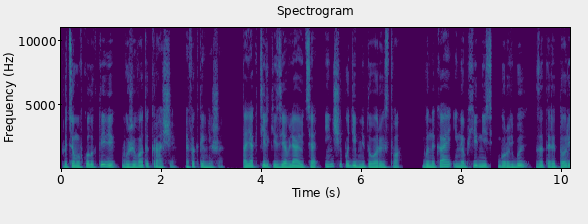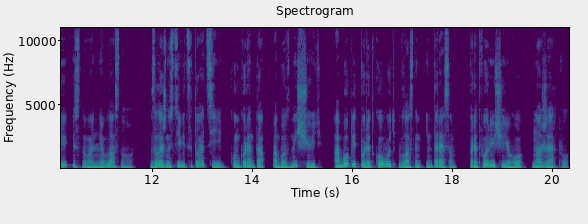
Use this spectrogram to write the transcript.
при цьому в колективі виживати краще, ефективніше. Та як тільки з'являються інші подібні товариства, виникає і необхідність боротьби за територію існування власного. В залежності від ситуації конкурента або знищують, або підпорядковують власним інтересам, перетворюючи його на жертву.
